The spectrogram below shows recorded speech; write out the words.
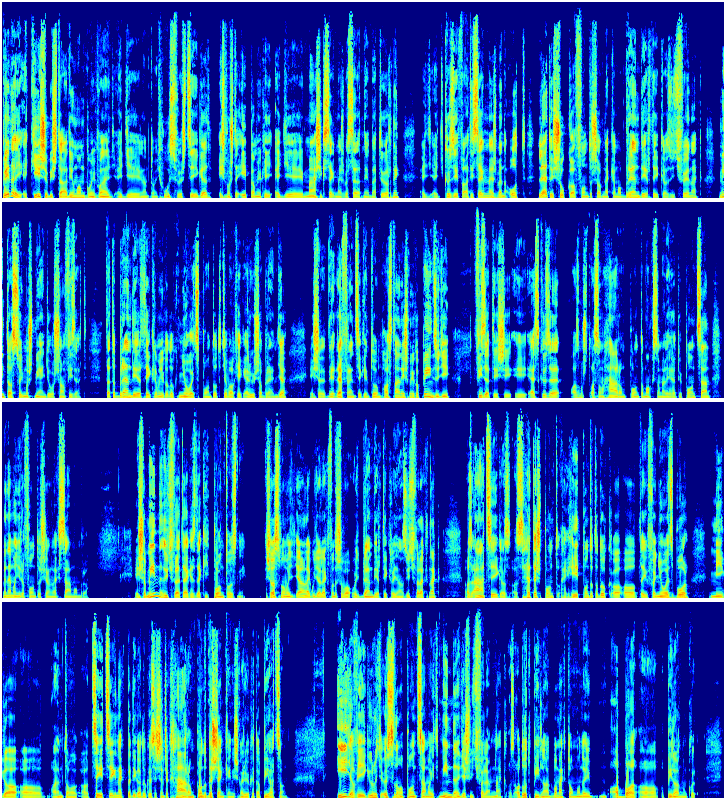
Például egy, későbbi stádium, amikor mondjuk van egy, egy, nem tudom, egy 20 fős céged, és most te éppen mondjuk egy, egy másik szegmensbe szeretnél betörni, egy, egy középválti szegmensben, ott lehet, hogy sokkal fontosabb nekem a brand értéke az ügyfélnek, mint az, hogy most milyen gyorsan fizet. Tehát a brand értékre mondjuk adok 8 pontot, hogyha valakinek erős a brandje, és referenciaként tudom használni, és mondjuk a pénzügyi fizetési eszköze az most azt mondom három pont a maximum elérhető pontszám, mert nem annyira fontos jelenleg számomra. És ha minden ügyfelet elkezdek így pontozni, és azt mondom, hogy jelenleg ugye a legfontosabb, hogy brandérték legyen az ügyfeleknek, az A cég az, az 7 pont, 7 pontot adok a, a, a 8-ból, míg a, a, a, nem tudom, a C cégnek pedig adok összesen csak három pontot, de senki nem ismeri őket a piacon. Így a végül, hogyha összeadom a pontszámait minden egyes ügyfelemnek, az adott pillanatban meg tudom mondani, hogy abban a, pillanatban, amikor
